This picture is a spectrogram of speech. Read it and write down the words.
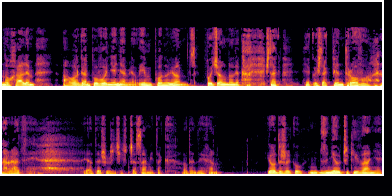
No halem a organ powolnienia miał imponujący. Pociągnął jakoś tak, jakoś tak piętrowo na raty. Ja też już dziś czasami tak oddycham. I odrzekł z nieoczekiwanie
